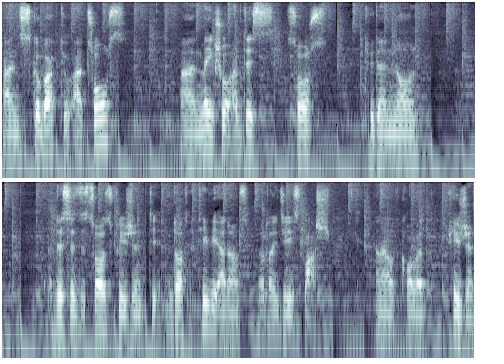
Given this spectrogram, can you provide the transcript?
And just go back to add source and make sure add this source to the known this is the source fusion add-ons.ig slash and I would call it fusion.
